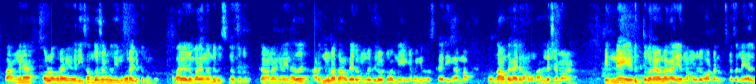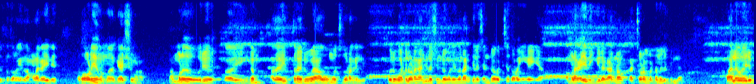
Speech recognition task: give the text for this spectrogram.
അപ്പം അങ്ങനെ ഉള്ള കുറേ എനിക്ക് സന്തോഷങ്ങൾ ഇതിൽ നിന്ന് കുറേ കിട്ടുന്നുണ്ട്. പലരും പറയുന്നുണ്ട് ബിസിനസ്സുകാണ് അങ്ങനെയാണ് അത് അറിഞ്ഞുകൂടാത്ത ആൾക്കാർ നമ്മൾ ഇതിലോട്ട് വന്നു കഴിഞ്ഞാൽ ഭയങ്കര റിസ്ക് ആയിരിക്കും. കാരണം ഒന്നാമത്തെ കാര്യം നമുക്ക് നല്ല ക്ഷമ വേണം. പിന്നെ എടുത്തു പറയാനുള്ള കാര്യം നമ്മളൊരു ഹോട്ടൽ ബിസിനസ് അല്ല. ഏത് ബിസിനസ് തുടങ്ങിയാലും നമ്മളെ കയ്യിൽ റോൾ ചെയ്യാൻ നമ്മൾ ക്യാഷ് വേണം. നമ്മൾ ഒരു ഇൻകം അതായത് ഇത്ര രൂപ ആവുമെന്ന് വെച്ച് തുടങ്ങില്ലേ? ഒരു ഹോട്ടൽ തുടങ്ങി അഞ്ച് ലക്ഷം രൂപ മതി എന്ന് അഞ്ച് ലക്ഷം രൂപ വെച്ച് തുടങ്ങി കഴിഞ്ഞാൽ നമ്മളെ കയ്യിൽ നിൽക്കില്ല. കാരണം കച്ചവടം പെട്ടെന്ന് കിട്ടില്ല. പലവരും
